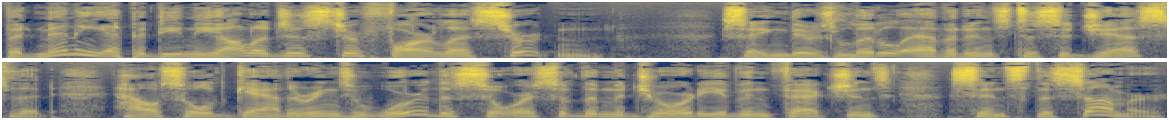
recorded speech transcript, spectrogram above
But many epidemiologists are far less certain, saying there's little evidence to suggest that household gatherings were the source of the majority of infections since the summer.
